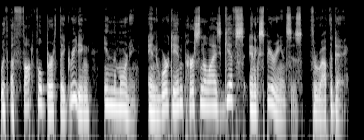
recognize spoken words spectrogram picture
with a thoughtful birthday greeting in the morning and work in personalized gifts and experiences throughout the day.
